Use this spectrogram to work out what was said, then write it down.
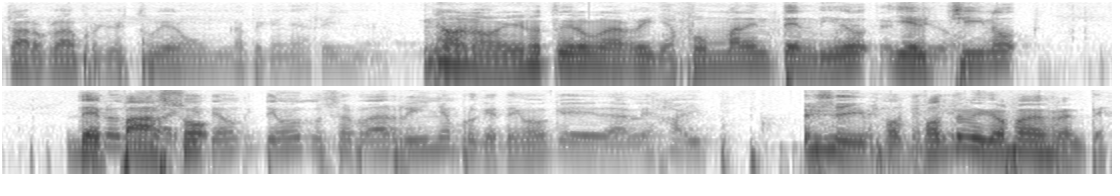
Claro, claro, porque estuvieron una pequeña riña. No, no, ellos no tuvieron una riña, fue un malentendido. Y el chino, de Pero, paso. ¿sabes que Tengo, tengo que usar la riña porque tengo que darle hype. Sí, pon- ponte el micrófono de frente.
